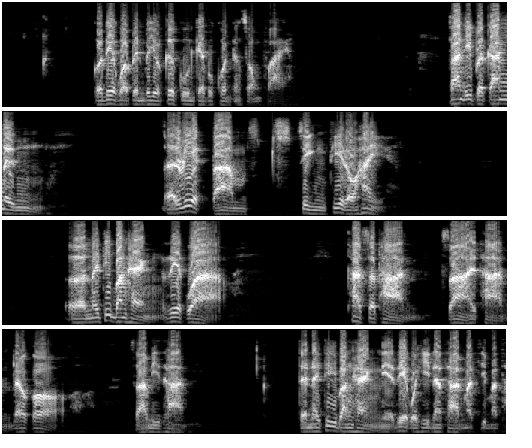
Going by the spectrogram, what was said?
ๆ ก็เรียกว่าเป็นประโยชน์เกื้อกูลแก่บุคคลทั้งสองฝ่ายทานอีกประการหนึ่งเรียกตามสิ่งที่เราให้ในที่บางแห่งเรียกว่าทาสทาน สหายทานแล้วก็สามีทาน แต่ในที่บางแห่งเนี่ยเรียกว่าหีนาทานมัชฌิมท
